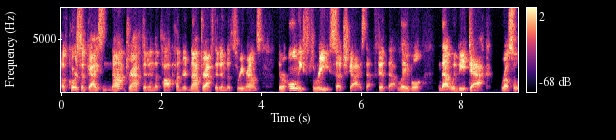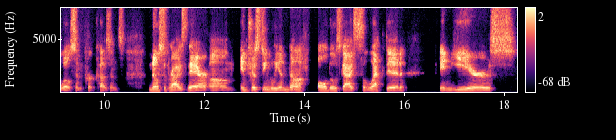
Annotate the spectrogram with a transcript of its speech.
of course, of guys not drafted in the top 100, not drafted in the three rounds, there are only three such guys that fit that label. And that would be Dak, Russell Wilson, Kirk Cousins. No surprise there. Um, interestingly enough, all those guys selected in years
